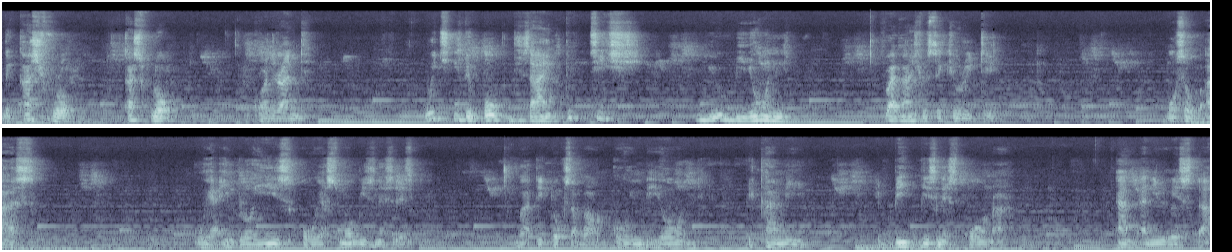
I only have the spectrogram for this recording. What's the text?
The cash flow, cash flow quadrant, which is the book designed to teach you beyond financial security. Most of us, we are employees or we are small businesses, but it talks about going beyond becoming a big business owner and an investor,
